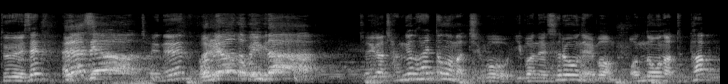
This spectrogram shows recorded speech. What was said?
둘, 셋. 안녕하세요. 저희는 OnlyOneOf입니다. 저희가 작년 활동을 마치고 이번에 새로운 앨범 unknown art pop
